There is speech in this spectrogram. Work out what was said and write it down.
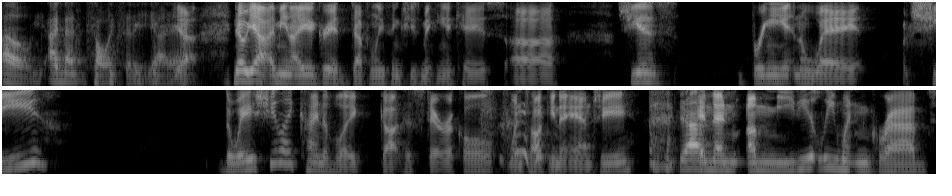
Oh, I meant Salt Lake City. Yeah, yeah. yeah. No, yeah. I mean, I agree. I definitely think she's making a case. Uh, she is bringing it in a way. She, the way she like kind of like got hysterical when talking to Angie, yeah. and then immediately went and grabbed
